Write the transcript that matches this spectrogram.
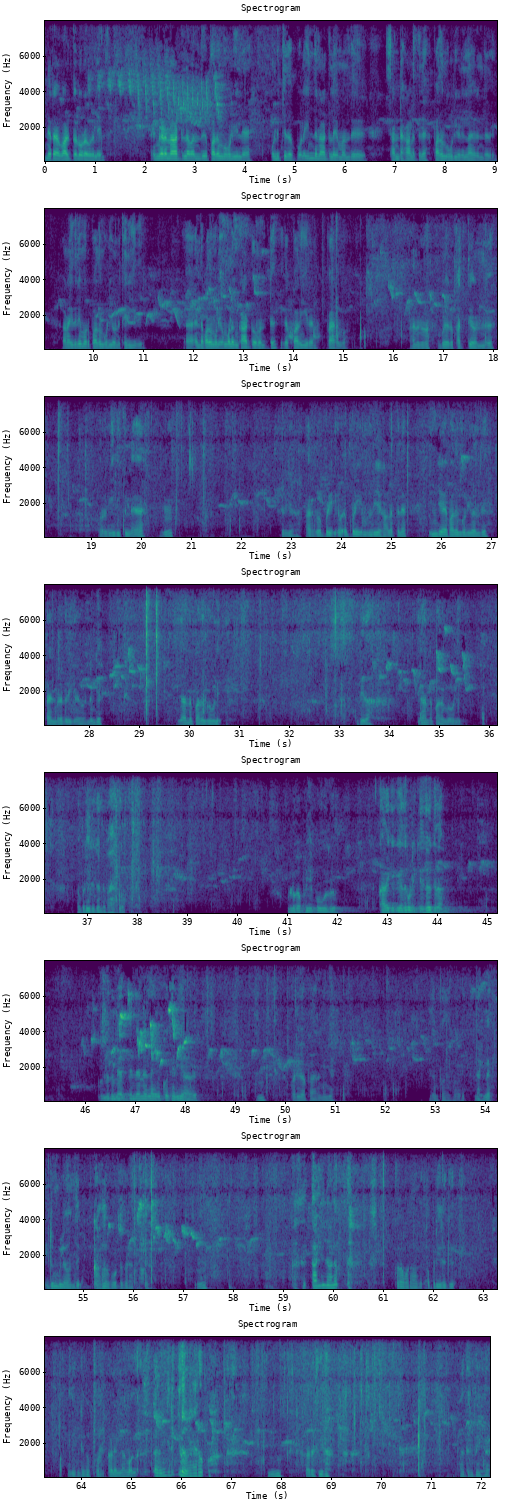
நிற வாழ்த்தல் உறவுகளே. எங்களோட நாட்டில் வந்து பதங்கோடியில் ஒழிச்சதை போல் இந்த நாட்டிலையும் வந்து சண்டை காலத்தில் பதங்கோடிகள் இருந்தது. ஆனால் இதுலேயும் ஒரு பதங்குடி ஒன்று தெரியுது. இந்த பதங்குடி உங்களுக்கு காட்டுவோம்ன்ட்டு இதை பதிகிறேன். பாருங்க. பாருங்க. இப்படி ஒரு பத்து ஒன்று ஒரு வீதிக்குள்ளே. சரியா? பாருங்க. எப்படி எப்படி முந்தைய காலத்தில் இங்கே பதங்குடி வந்து பயன்படுத்திருக்கிறோம் இங்கே இதான் அந்த பதங்குழி புரியுதா? இதான் அந்த பதங்குழி எப்படி இருக்குன்னு பார்க்கலாம் உள்ளுக்கு அப்படியே போகுது. கதைக்கு எதிரொலிக்கு கேட்குதா உள்ளுக்குள்ள என்னென்னலாம் இருக்கோ தெரியாது. ம் படிவா பாருங்க. இதான் பதங்குழி நல்ல இடும்பில் வந்து கதவை போட்டு கிடக்கு. ம். தள்ளினாலும் திறப்படாது அப்படி இருக்குது இதுக்குள்ளே பொருட்கள் எல்லாம் கொண்டு வந்து எறிஞ்சிருக்கிற வேறும் பார்த்துருப்பீங்க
